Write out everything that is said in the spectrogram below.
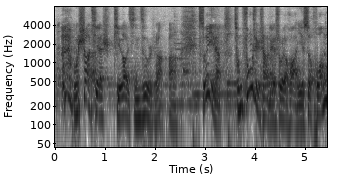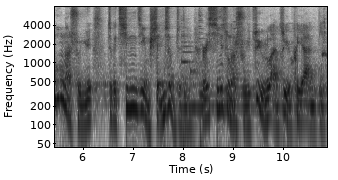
我们上期还提到新宿是吧？啊，所以呢，从风水上来说的话，也是皇宫呢属于这个清净神圣之地，而新宿呢属于最乱最黑暗的地方。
